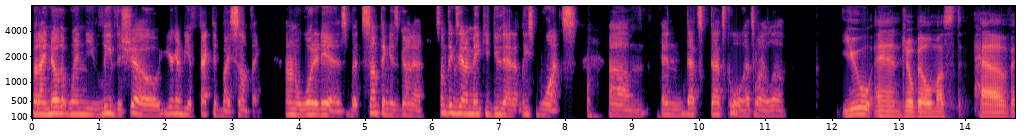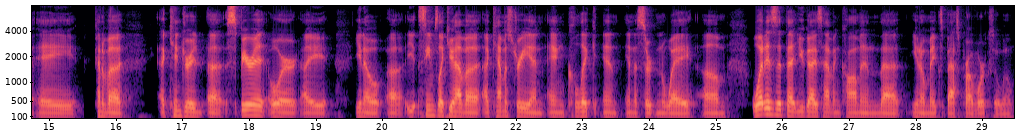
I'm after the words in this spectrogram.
But I know that when you leave the show, you're going to be affected by something. I don't know what it is, but something is gonna something's gonna make you do that at least once. Um, and that's that's cool. That's what I love. You and Joe Bill must have a kind of a a kindred uh, spirit or a you know uh, it seems like you have a, a chemistry and and click in in a certain way. Um, what is it that you guys have in common that you know makes Bassprov work so well?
